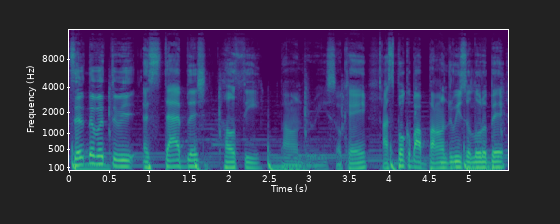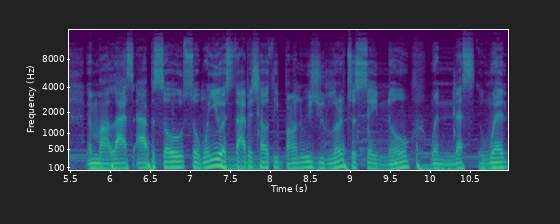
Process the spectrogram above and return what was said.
Tip number three establish healthy boundaries. Okay. I spoke about boundaries a little bit in my last episode. So, when you establish healthy boundaries, you learn to say no when, nec- when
